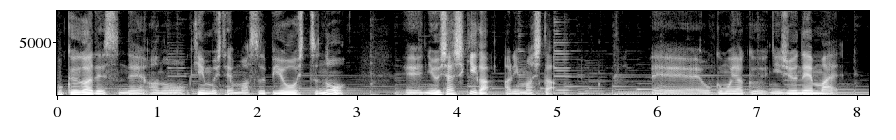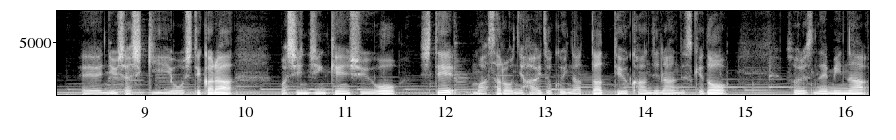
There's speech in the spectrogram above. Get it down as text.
僕がですねあの勤務してます美容室の、えー、入社式がありました、えー、僕も約20年前、え入社式をしてからまあ、新人研修をして、まあ、サロンに配属になったっていう感じなんですけどそうですね。みんな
